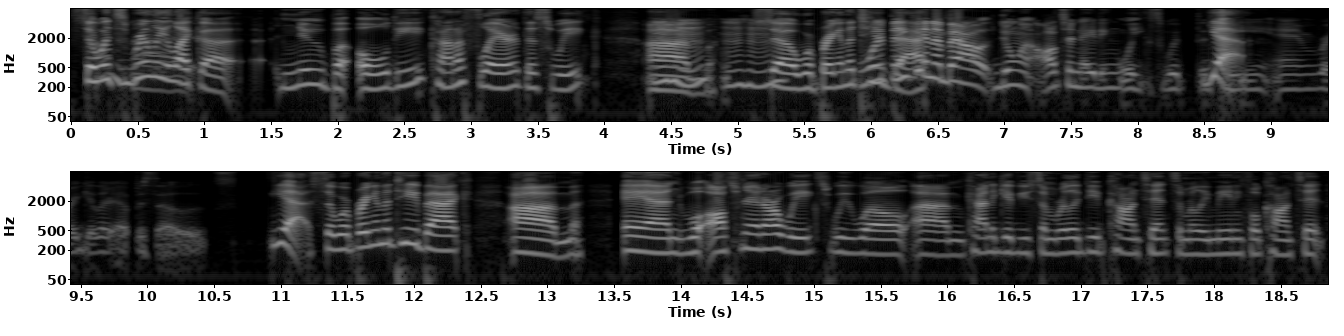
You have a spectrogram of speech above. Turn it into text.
So it's really like a new but oldie kind of flair this week. Um, So we're bringing the tea Mm-hmm, We're back. thinking about doing alternating weeks with the Yeah. tea and regular episodes. yeah, so we're bringing the tea back, um, and we'll alternate our weeks. We will um, kind of give you some really deep content, some really meaningful content,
